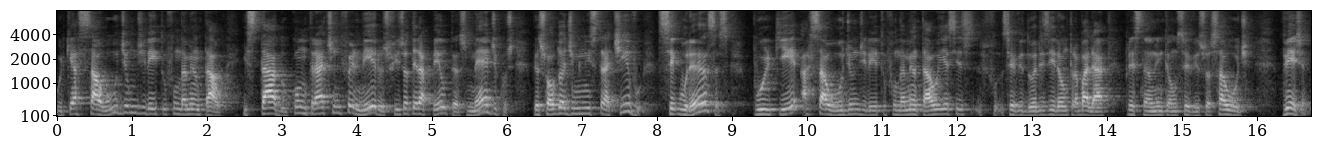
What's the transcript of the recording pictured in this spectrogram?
porque a saúde é um direito fundamental. Estado, contrate enfermeiros, fisioterapeutas, médicos, pessoal do administrativo, seguranças, porque a saúde é um direito fundamental e esses servidores irão trabalhar prestando então um serviço à saúde. Veja,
